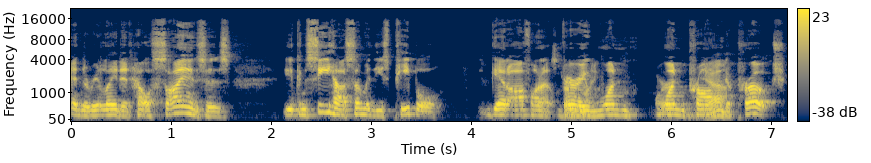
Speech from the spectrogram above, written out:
and the related health sciences, you can see how some of these people get off on a very Certainly. one one pronged yeah. approach.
